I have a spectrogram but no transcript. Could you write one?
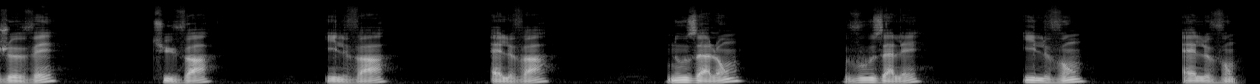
Je vais, tu vas, il va, elle va, nous allons, vous allez, ils vont, elles vont.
